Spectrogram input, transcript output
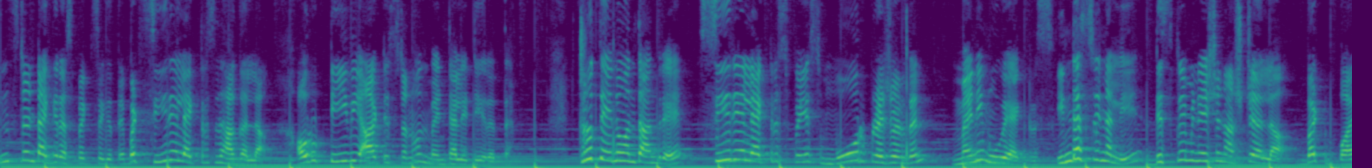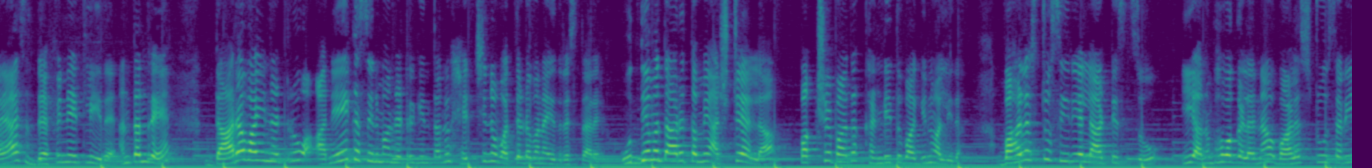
ಇನ್ಸ್ಟೆಂಟ್ ಆಗಿ ರೆಸ್ಪೆಕ್ಟ್ ಸಿಗುತ್ತೆ. ಬಟ್ ಸೀರಿಯಲ್ ಆ್ಯಕ್ಟ್ರೆಸ್ ಹಾಗಲ್ಲ. ಅವರು ಟಿ ವಿ ಆರ್ಟಿಸ್ಟ್ ಅನ್ನೋ ಒಂದು ಮೆಂಟಾಲಿಟಿ ಇರುತ್ತೆ. ಟ್ರುತ್ ಏನು ಅಂತ ಅಂದರೆ serial actress face more pressure than many movie actress ಇಂಡಸ್ಟ್ರಿನಲ್ಲಿ ಡಿಸ್ಕ್ರಿಮಿನೇಷನ್ ಅಷ್ಟೇ ಅಲ್ಲ ಬಟ್ ಬಯಾಸ್ ಡೆಫಿನೆಟ್ಲಿ ಇದೆ. ಅಂತಂದ್ರೆ ಧಾರಾವಾಹಿ ನಟರು ಅನೇಕ ಸಿನಿಮಾ ನಟರಿಗಿಂತಲೂ ಹೆಚ್ಚಿನ ಒತ್ತಡವನ್ನ ಎದುರಿಸ್ತಾರೆ. ಉದ್ಯಮ ತಾರತಮ್ಯ ಅಷ್ಟೇ ಅಲ್ಲ, ಪಕ್ಷಪಾತ ಖಂಡಿತವಾಗಿಯೂ ಅಲ್ಲಿದೆ. ಬಹಳಷ್ಟು ಸೀರಿಯಲ್ ಆರ್ಟಿಸ್ಟ್ಸು ಈ ಅನುಭವಗಳನ್ನ ಬಹಳಷ್ಟು ಸರಿ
